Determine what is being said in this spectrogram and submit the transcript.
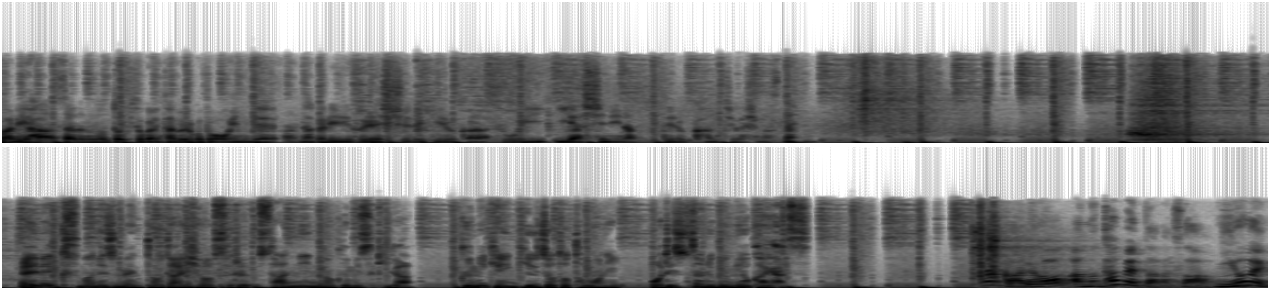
まあ、リハーサルの時とかに食べることが多いんでなんかリフレッシュできるからすごい癒しになってる感じがしますね。ABEX マネジメントを代表する3人のグミ好きがグミ研究所とともにオリジナルグミを開発かあれは？あの食べたらさ匂い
